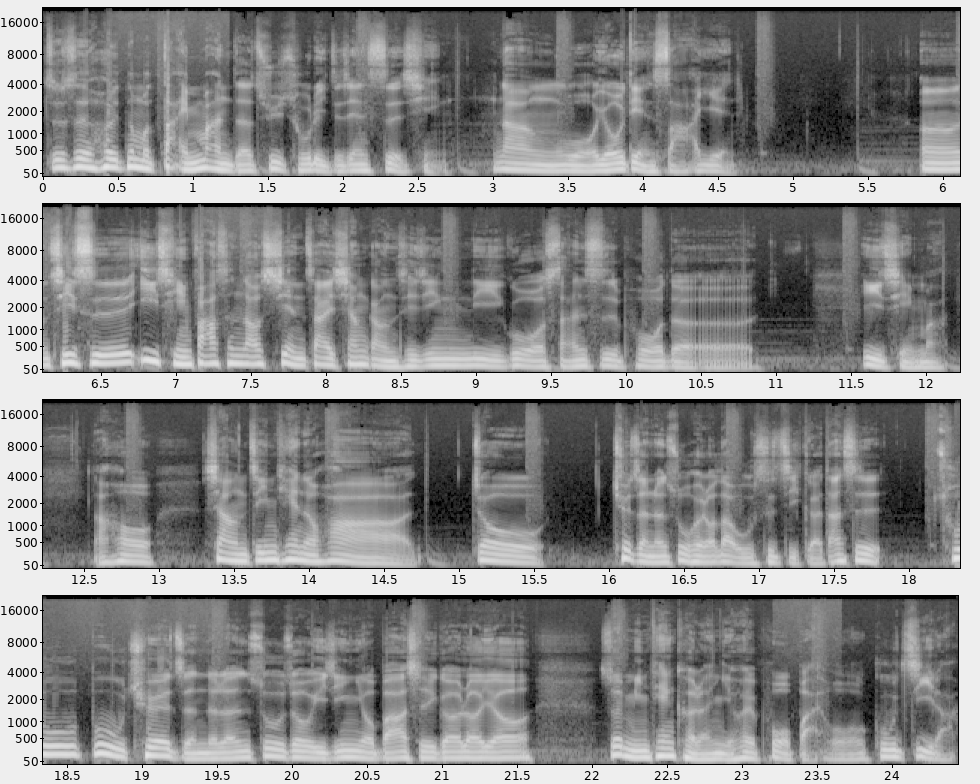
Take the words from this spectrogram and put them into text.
就是会那么怠慢的去处理这件事情，让我有点傻眼。嗯，其实疫情发生到现在，香港其实经历过三四波的疫情嘛，然后像今天的话，就确诊人数回落到五十几个，但是初步确诊的人数就已经有八十个了哟。所以明天可能也会破百，我估计啦。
